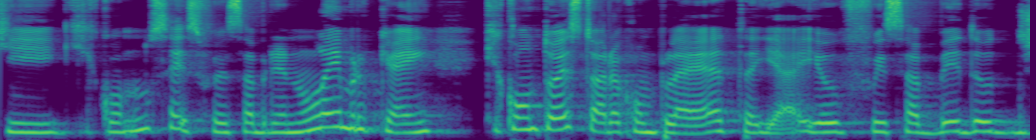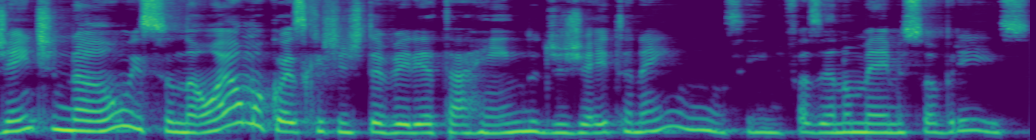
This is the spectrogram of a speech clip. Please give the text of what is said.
Que, que, não sei se foi a Sabrina, não lembro quem, que contou a história completa, e aí eu fui saber, do, gente, não, isso não é uma coisa que a gente deveria estar tá rindo de jeito nenhum, assim, fazendo meme sobre isso.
